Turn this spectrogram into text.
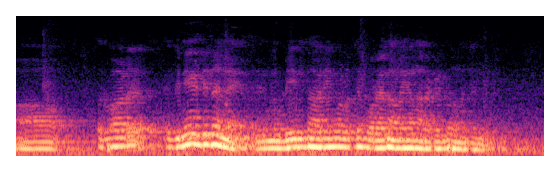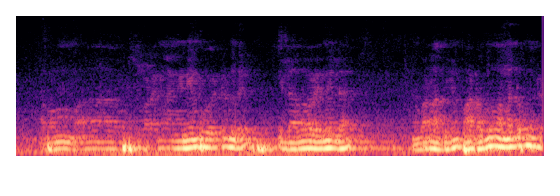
ആ, ഒരുപാട് ഇതിനു വേണ്ടി തന്നെ മുടിയും താടിയും വളർത്തി കുറേ നാൾ ഞാൻ നടക്കേണ്ടി വന്നിട്ടുണ്ട്. അപ്പം കുറച്ച് പടങ്ങൾ അങ്ങനെയും പോയിട്ടുണ്ട്. ഇല്ലാന്ന് പറയുന്നില്ല. ഞാൻ പറഞ്ഞു അധികം പടന്നു വന്നിട്ടുണ്ട്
